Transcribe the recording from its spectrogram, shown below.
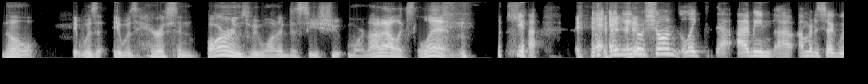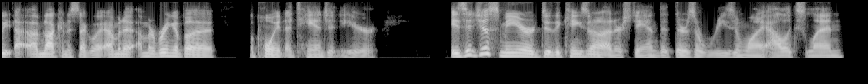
no, it was it was Harrison Barnes we wanted to see shoot more, not Alex Len. yeah. and, and, you know, Sean, like, I mean, I, am going to segue. I'm not going to segue. I'm going to, I'm going to bring up a, a point, a tangent here. Is it just me or do the Kings not understand that there's a reason why Alex Len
